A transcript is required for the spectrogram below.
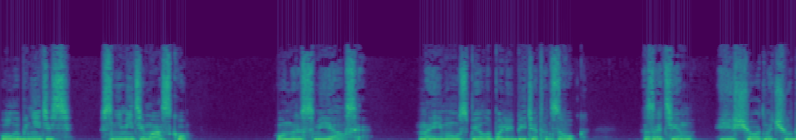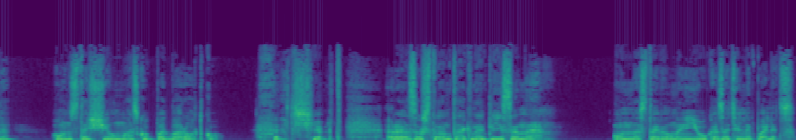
«Улыбнитесь, снимите маску». Он рассмеялся. Наима успела полюбить этот звук. Затем, еще одно чудо, он стащил маску к подбородку. «Черт, раз уж там так написано...» Он наставил на нее указательный палец.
